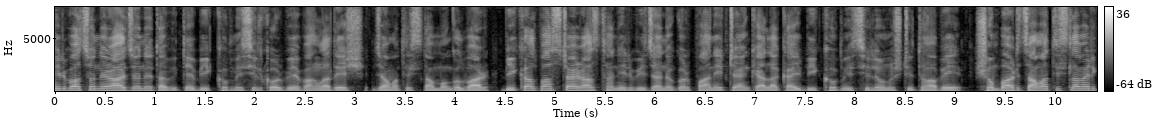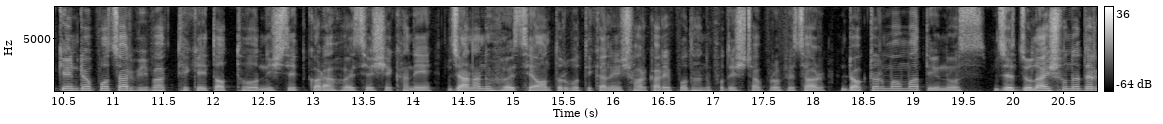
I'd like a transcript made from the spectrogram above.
নির্বাচনের আয়োজনের দাবিতে বিক্ষোভ মিছিল করবে বাংলাদেশ জামাত ইসলাম। মঙ্গলবার বিকাল পাঁচটায় রাজধানীর বিজয়নগর পানির ট্যাঙ্ক এলাকায় বিক্ষোভ মিছিল অনুষ্ঠিত হবে। সোমবার জামাত ইসলামের কেন্দ্রীয় প্রচার বিভাগ থেকে তথ্য নিশ্চিত করা হয়েছে। সেখানে জানানো হয়েছে, অন্তর্বর্তীকালীন সরকারের প্রধান উপদেষ্টা প্রফেসর ডক্টর মোহাম্মদ ইউনুস যে জুলাই সনদের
